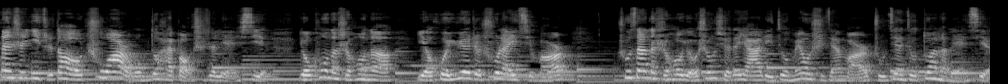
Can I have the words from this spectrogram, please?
但是，一直到初二，我们都还保持着联系，有空的时候呢，也会约着出来一起玩。初三的时候有升学的压力，就没有时间玩，逐渐就断了联系。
